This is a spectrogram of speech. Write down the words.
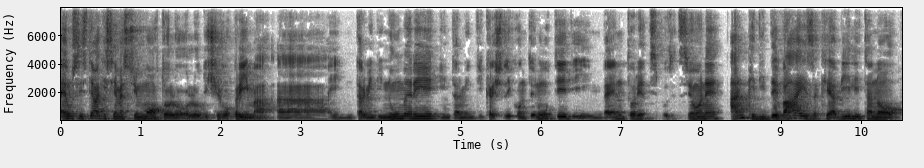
è un sistema che si è messo in moto, lo, lo dicevo prima, uh, in termini di numeri, in termini di crescita di contenuti, di inventory a disposizione, anche di device che abilitano,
